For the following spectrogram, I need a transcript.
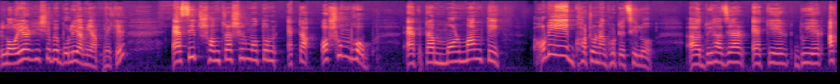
লয়ার হিসেবে বলি আমি আপনাকে, অ্যাসিড সন্ত্রাসের মতন একটা অসম্ভব একটা মর্মান্তিক অনেক ঘটনা ঘটেছিল। দুই হাজার একের দুইয়ের আগ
